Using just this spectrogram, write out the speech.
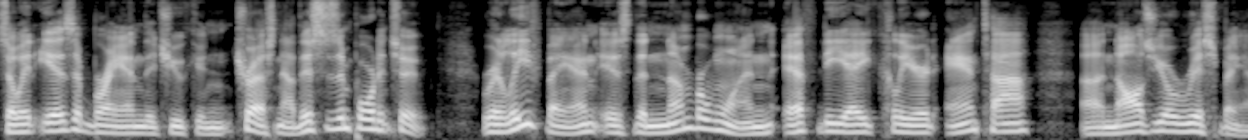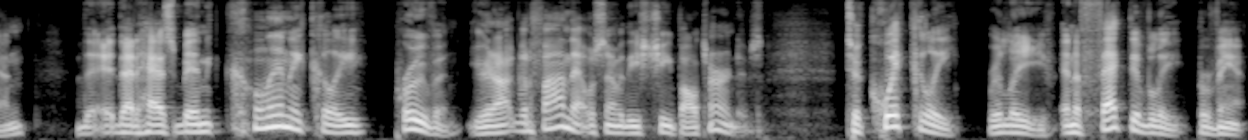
So it is a brand that you can trust. Now this is important too. Relief Band is the number one FDA cleared anti nausea wristband that, that has been clinically proven. You're not going to find that with some of these cheap alternatives to quickly relieve and effectively prevent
